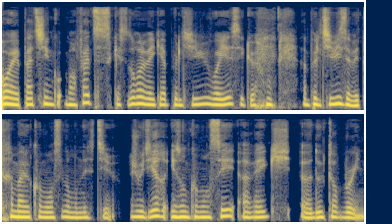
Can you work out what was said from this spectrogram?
Ouais, Pachinko. Mais en fait, ce qui est drôle avec Apple TV, vous voyez, c'est que Apple TV, ils avaient très mal commencé dans mon estime. Je veux dire, ils ont commencé avec euh, Dr. Brain.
